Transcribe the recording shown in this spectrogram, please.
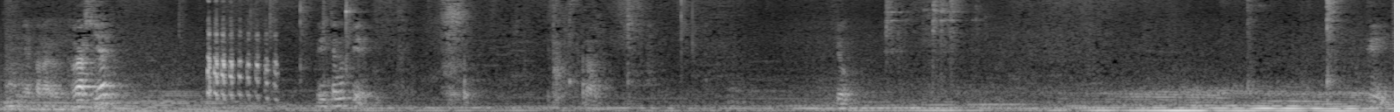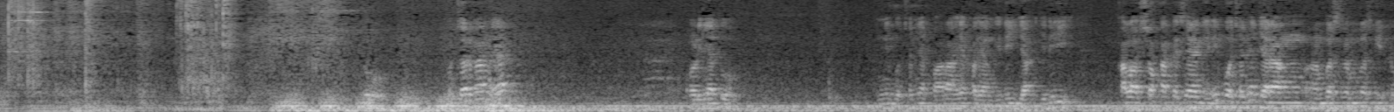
ternyata agak keras ya? Ini cabut ya? Yuk kalau shock KTC yang ini bocornya jarang rembes-rembes gitu.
